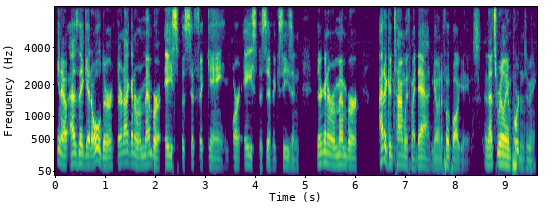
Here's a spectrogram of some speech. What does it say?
you know as they get older they're not going to remember a specific game or a specific season. They're going to remember i had a good time with my dad going to football games and that's really important to me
